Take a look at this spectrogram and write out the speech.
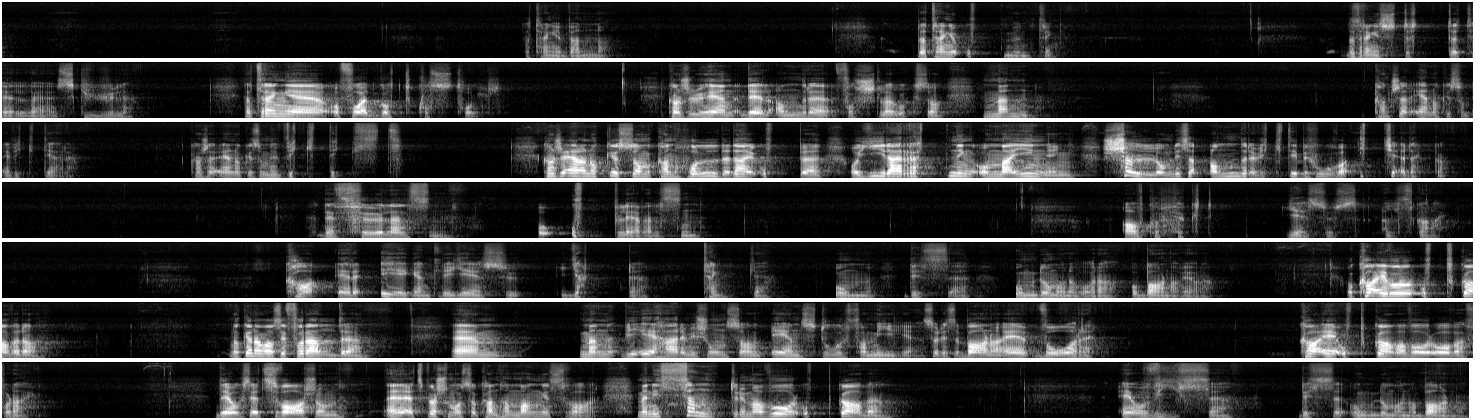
De trenger venner. De trenger oppmuntring. De trenger støtte støtte til eh, skole. Jeg trenger å få et godt kosthold. Kanskje du har en del andre forslag også. Men kanskje det er noe som er viktigere. Kanskje det er noe som er viktigst. Kanskje er det noe som kan holde deg oppe og gi deg retning og mening, selv om disse andre viktige behovene ikke er dekka. Det er følelsen og opplevelsen av hvor høyt Jesus elsker deg. hva er det egentlig Jesu hjerte tenker om disse ungdommene våre og barna våre? Og hva er vår oppgave da? Noen av oss er foreldre, men vi er her i misjonssalen i en stor familie, så disse barna er våre. Hva er oppgaven vår overfor dem? Det er også et, som, eh, et spørsmål som kan ha mange svar. Men i sentrum av vår oppgave er å vise disse ungdommene og barna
